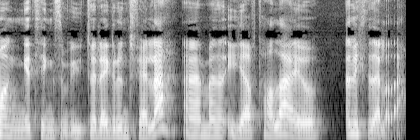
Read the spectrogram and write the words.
mange ting som utgjør det grunnfjellet, eh, men IA-avtale er jo en viktig del av det.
